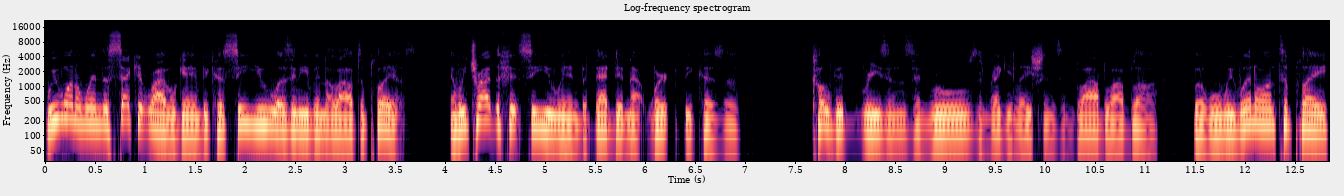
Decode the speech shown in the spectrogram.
We want to win the second rival game because CU wasn't even allowed to play us. And we tried to fit CU in, but that did not work because of COVID reasons and rules and regulations and blah, blah, blah. But when we went on to play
